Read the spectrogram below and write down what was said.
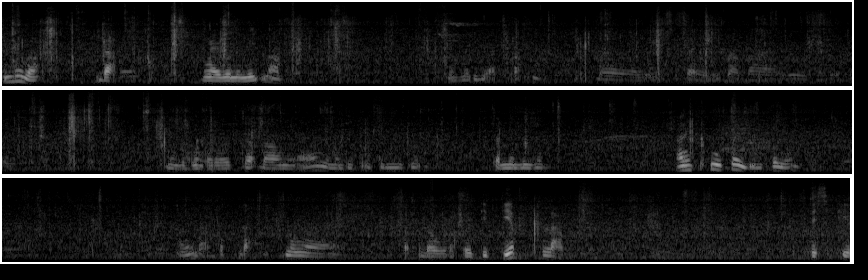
Đúng không? Đã. Ngày vừa là nghĩ lắm. 150. Ấy khu cây gì cây ấy. Ấy đã bắt đặt nhưng mà bắt đầu là tôi tiếp tiếp làm tiếp tiếp.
